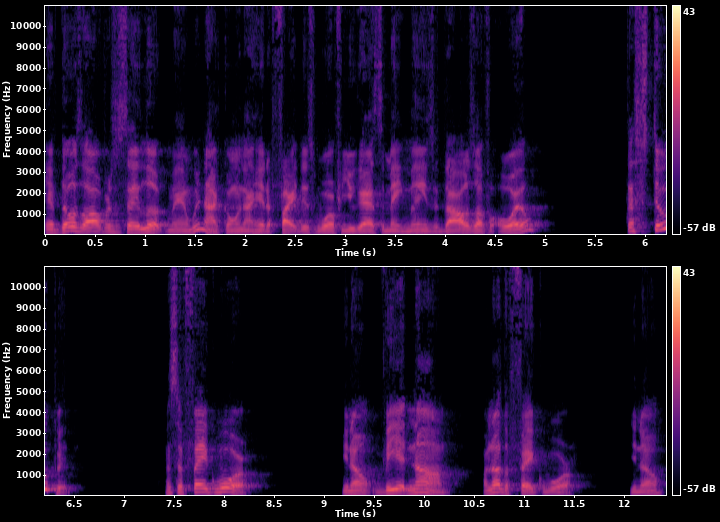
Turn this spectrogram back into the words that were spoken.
If those officers say, look, man, we're not going out here to fight this war for you guys to make millions of dollars off of oil, that's stupid. It's a fake war. You know, Vietnam, another fake war. You know,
